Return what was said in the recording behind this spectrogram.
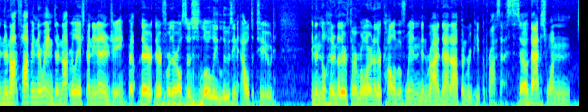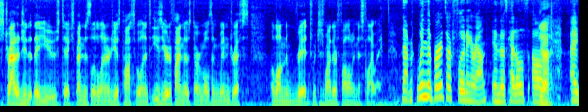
And they're not flapping their wings, they're not really expending energy, but they're, therefore they're also slowly losing altitude and then they'll hit another thermal or another column of wind and ride that up and repeat the process. So that's one strategy that they use to expend as little energy as possible, and it's easier to find those thermals and wind drifts along the ridge, which is why they're following this flyway. That when the birds are floating around in those kettles, um, yeah. I,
